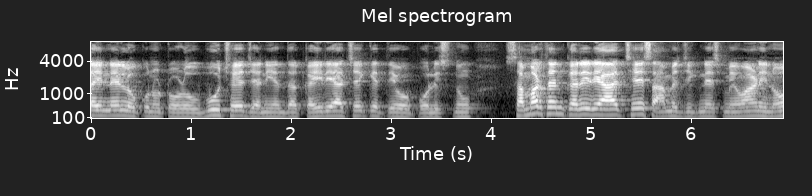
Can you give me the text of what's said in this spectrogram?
લઈને લોકોનું ટોળું ઊભું છે, જેની અંદર કહી રહ્યા છે કે તેઓ પોલીસનું સમર્થન કરી રહ્યા છે. સામે જિજ્ઞેશ મેવાણીનો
